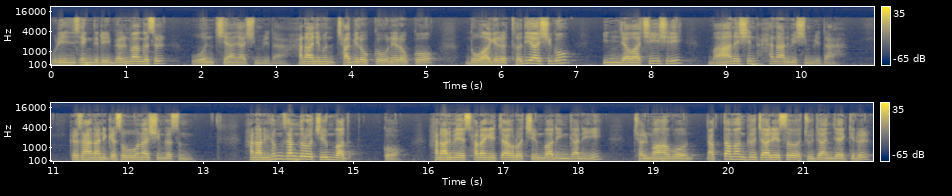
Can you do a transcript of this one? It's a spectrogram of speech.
우리 인생들이 멸망한 것을 원치 아니하십니다. 하나님은 자비롭고 은혜롭고 노하기를 더디하시고 인자와 진실이 많으신 하나님이십니다. 그래서 하나님께서 원하신 것은 하나님 형상대로 지음받고 하나님의 사랑의 짝으로 지음받은 인간이 절망하고 낙담한 그 자리에서 주저앉아 있기를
